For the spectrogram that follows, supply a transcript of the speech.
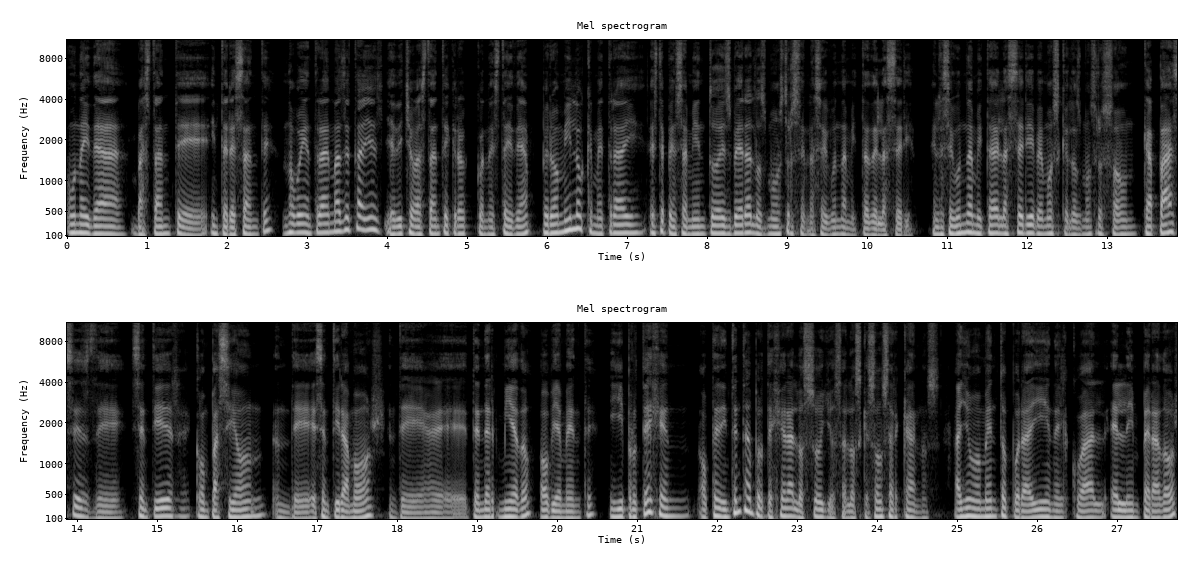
una idea bastante interesante. No voy a entrar en más detalles, ya he dicho bastante creo con esta idea, pero a mí lo que me trae este pensamiento es ver a los monstruos en la segunda mitad de la serie. En la segunda mitad de la serie vemos que los monstruos son capaces de sentir compasión, de sentir amor, de eh, tener miedo, obviamente, y protegen o intentan proteger a los suyos, a los que son cercanos. Hay un momento por ahí en el cual el emperador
